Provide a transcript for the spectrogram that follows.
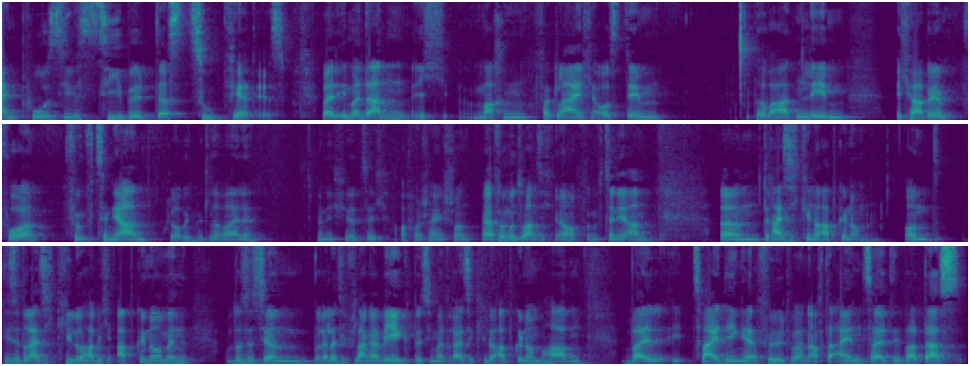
ein positives Zielbild das Zugpferd ist. Weil immer dann, ich mache einen Vergleich aus dem privaten Leben, ich habe vor 15 Jahren, glaube ich mittlerweile, jetzt bin ich 40, auch wahrscheinlich schon, ja 25, ja 15 Jahren, 30 ähm, Kilo abgenommen. Und diese 30 Kilo habe ich abgenommen und das ist ja ein relativ langer Weg, bis ich mal 30 Kilo abgenommen habe, weil zwei Dinge erfüllt waren. Auf der einen Seite war das,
